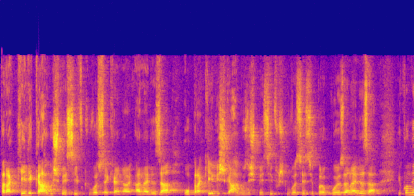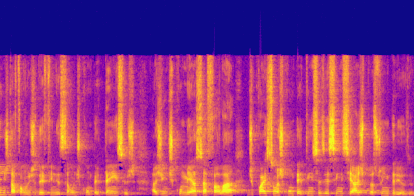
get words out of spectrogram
para aquele cargo específico que você quer analisar ou para aqueles cargos específicos que você se propôs a analisar. E quando a gente está falando de definição de competências, a gente começa a falar de quais são as competências essenciais para a sua empresa.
